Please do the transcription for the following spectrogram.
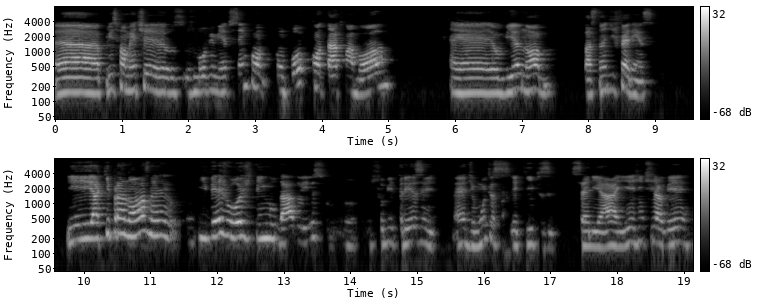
uh, principalmente os, os, movimentos sem com, com pouco contato com a bola, é, eu via não, bastante diferença. E aqui para nós, né, e vejo hoje tem mudado isso, o sub-13 né, de muitas equipes Série A aí, a gente já vê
